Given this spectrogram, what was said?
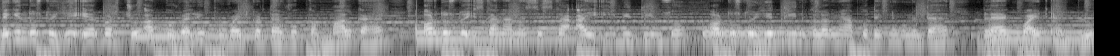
लेकिन दोस्तों, ये एयरबड्स जो आपको वैल्यू प्रोवाइड करता है, वो कमाल का है। और दोस्तों, इसका नाम है सिस्का आई ई बी तीन सौ। और दोस्तों, ये तीन कलर में आपको देखने को मिलता है ब्लैक व्हाइट एंड ब्लू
